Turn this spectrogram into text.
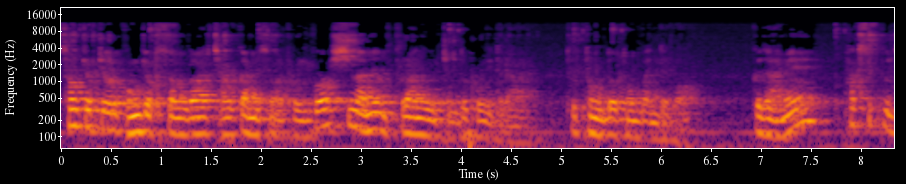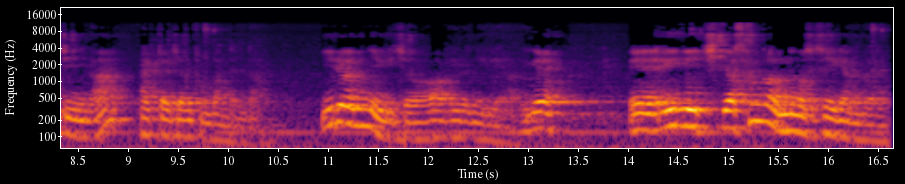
성격적으로 공격성과 자극감성을 보이고 심하면 불안 우울증도 보이더라. 두통도 동반되고 그 다음에 학습 부진이나 발달 제한 동반된다. 이런 얘기죠. 이런 얘기예요. 이게 ADHD와 상관없는 곳에서 얘기하는 거예요.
